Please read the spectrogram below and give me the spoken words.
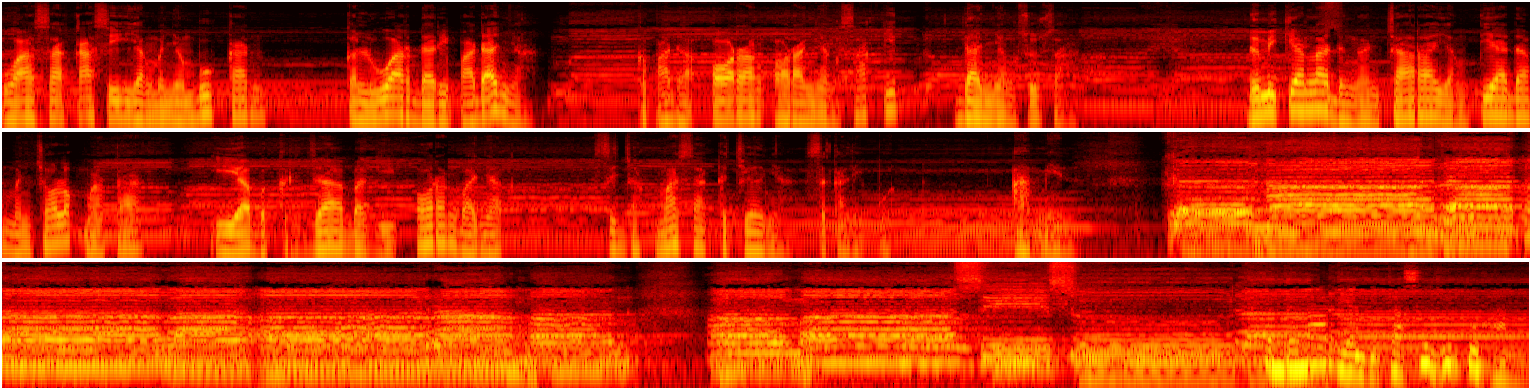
kuasa kasih yang menyembuhkan keluar daripadanya kepada orang-orang yang sakit dan yang susah. Demikianlah dengan cara yang tiada mencolok mata ia bekerja bagi orang banyak sejak masa kecilnya sekalipun. Amin. Pendengar yang dikasihi Tuhan,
